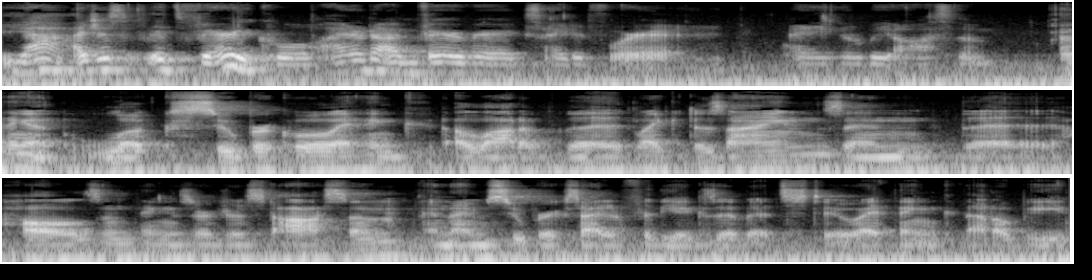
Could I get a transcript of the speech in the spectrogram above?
yeah, I just it's very cool. I don't know, I'm very very excited for it. I think it'll be awesome. I think it looks super cool. I think a lot of the like designs and the halls and things are just awesome. And I'm super excited for the exhibits too. I think that'll be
